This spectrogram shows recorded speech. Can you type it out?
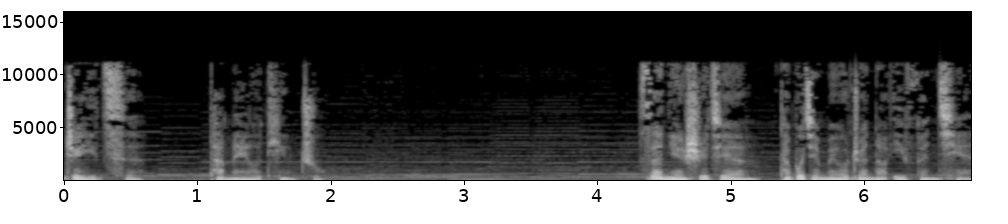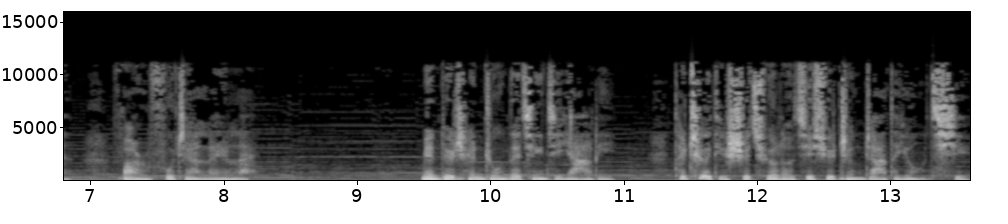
这一次，他没有挺住。三年时间，他不仅没有赚到一分钱，反而负债累累。面对沉重的经济压力，他彻底失去了继续挣扎的勇气，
